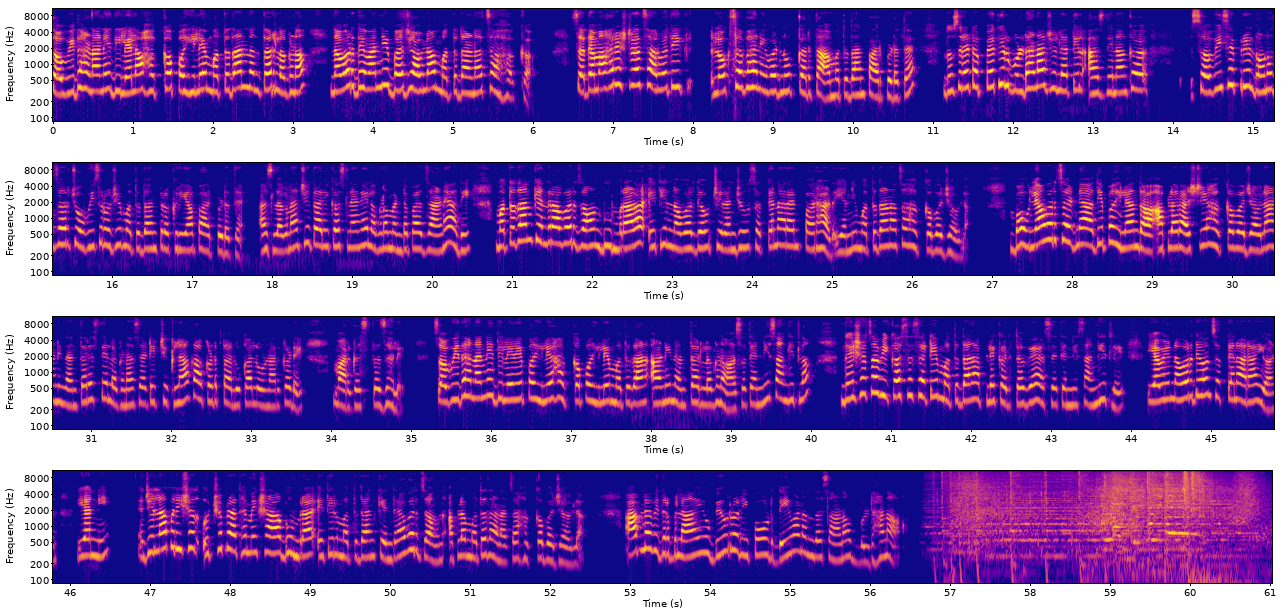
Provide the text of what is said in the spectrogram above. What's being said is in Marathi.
संविधानाने दिलेला हक्क पहिले मतदान नंतर लग्न. नवरदेवांनी बजावला मतदानाचा हक्क. सध्या महाराष्ट्रात सार्वत्रिक लोकसभा निवडणूक करता मतदान पार पडत आहे. दुसऱ्या टप्प्यातील बुलढाणा जिल्ह्यातील आज दिनांक सव्वीस एप्रिल दोन हजार चोवीस रोजी मतदान प्रक्रिया पार पडत आहे. आज लग्नाची तारीख असल्याने लग्न मंडपात जाण्याआधी मतदान केंद्रावर जाऊन भुमराळा येथील नवरदेव चिरंजीव सत्यनारायण पराड यांनी मतदानाचा हक्क बजावला. भवल्यावर चढण्याआधी पहिल्यांदा आपला राष्ट्रीय हक्क बजावला आणि नंतरच ते लग्नासाठी चिखला काकड तालुका लोणारकडे मार्गस्थ झाले. संविधानाने दिलेले पहिले हक्क पहिले मतदान आणि नंतर लग्न असं त्यांनी सांगितलं. देशाच्या विकासासाठी मतदान आपले कर्तव्य असे त्यांनी सांगितले. यावेळी नवरदेवन सत्यनारायण यांनी जिल्हा परिषद उच्च प्राथमिक शाळा भुमरा येथील मतदान केंद्रावर जाऊन आपला मतदानाचा हक्क बजावला. आपला Vidarbha live bureau report Devanand Sanav Buldhana. Thank you.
